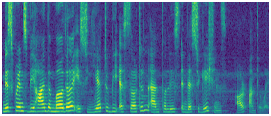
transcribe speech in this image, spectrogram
Miscreants behind the murder is yet to be ascertained and police investigations are underway.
